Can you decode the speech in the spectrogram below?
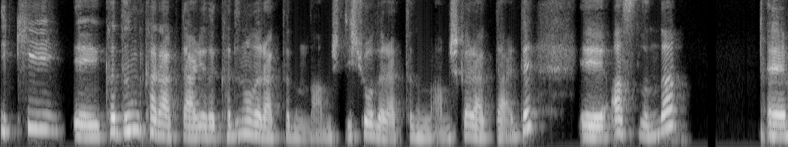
iki e, kadın karakter ya da kadın olarak tanımlanmış, dişi olarak tanımlanmış karakterde e, aslında e,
